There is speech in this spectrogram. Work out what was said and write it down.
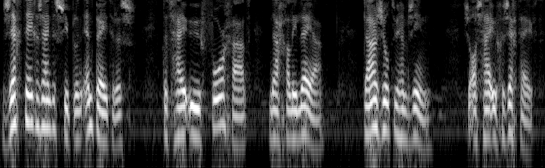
zeg tegen zijn discipelen en Petrus, dat hij u voorgaat naar Galilea. Daar zult u hem zien, zoals hij u gezegd heeft.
